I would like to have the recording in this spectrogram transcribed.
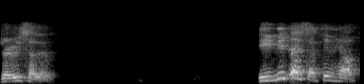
Jerusalem, he needed certain help.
